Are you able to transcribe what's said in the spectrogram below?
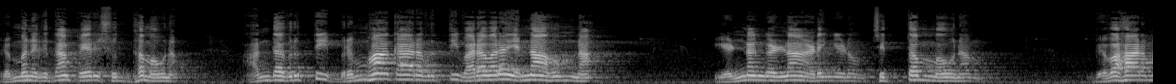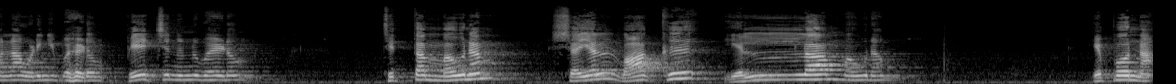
பிரம்மனுக்கு தான் பேர் சுத்த மௌனம் அந்த விற்பி பிரம்மாக்கார விற்பி வர வர என்னாகும்னா எண்ணங்கள்லாம் அடங்கிடும். சித்தம் மௌனம். விவகாரமெல்லாம் ஒடுங்கி போயிடும். பேச்சு நின்று போயிடும். சித்தம் மௌனம் செயல் வாக்கு எல்லாம் மௌனம். எப்போன்னா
